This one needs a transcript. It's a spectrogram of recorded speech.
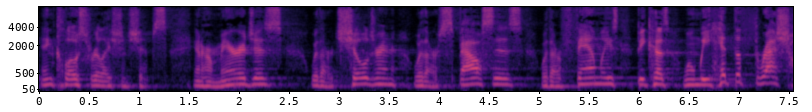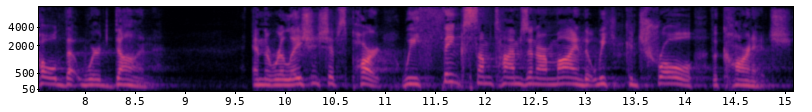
in close relationships, in our marriages, with our children, with our spouses, with our families, because when we hit the threshold that we're done and the relationships part, we think sometimes in our mind that we can control the carnage,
